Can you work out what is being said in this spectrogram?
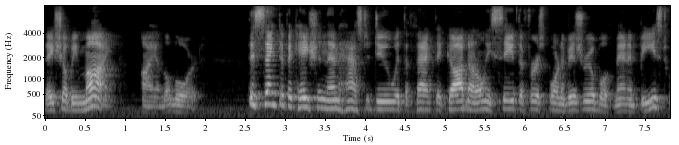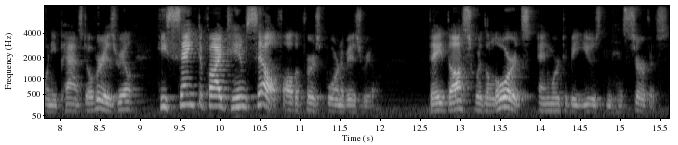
They shall be mine. I am the Lord. This sanctification then has to do with the fact that God not only saved the firstborn of Israel, both man and beast, when he passed over Israel, he sanctified to himself all the firstborn of Israel. They thus were the Lord's and were to be used in his service.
